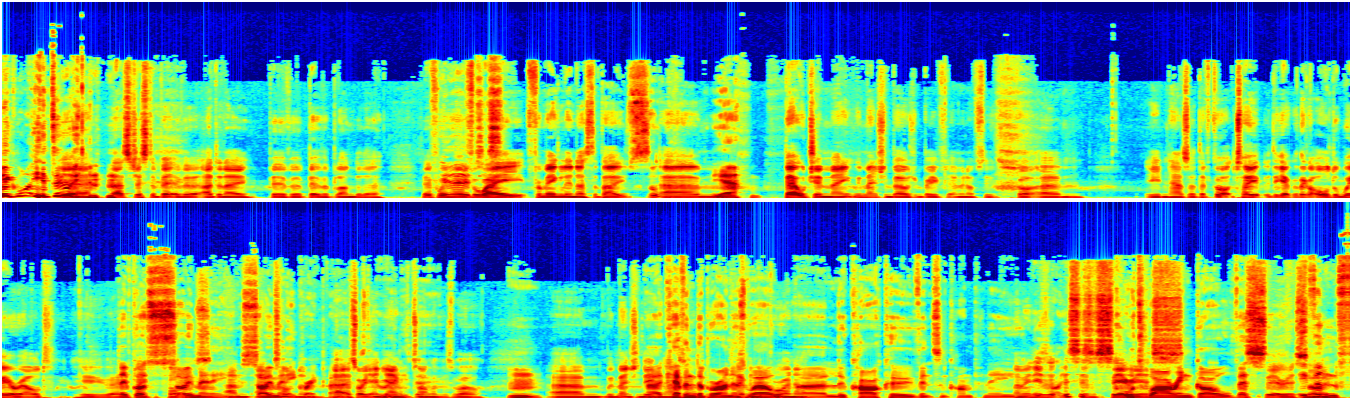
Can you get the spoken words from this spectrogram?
like, what are you doing? yeah, that's just a bit of a I don't know, bit of a bit of a blunder there. But if we Yeah, move just- away from England, I suppose. Um, Yeah, Belgium, mate. We mentioned Belgium briefly. I mean, obviously we've got um, Eden Hazard. They've got they got they got Alderweireld who uh, They've got so many- and, so and many great Uh, players. sorry, They and really Yang. Tongan as well. mm. Um, we've mentioned Eden uh, Kevin De. Bruyne as Kevin De well, Bruyne. uh, Lukaku, Vincent Kompany. I mean, like, this is a serious, Courtois in goal. There's serious. even side.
